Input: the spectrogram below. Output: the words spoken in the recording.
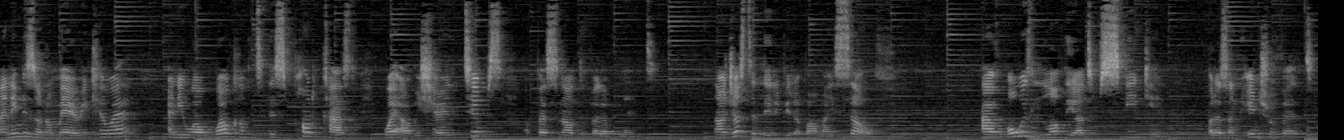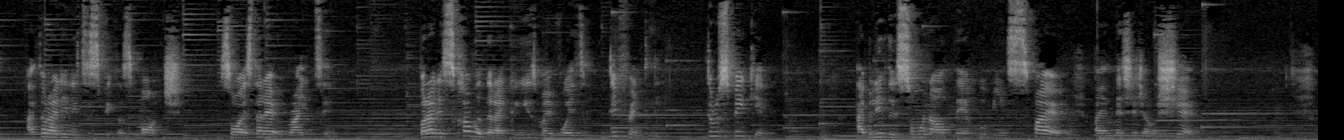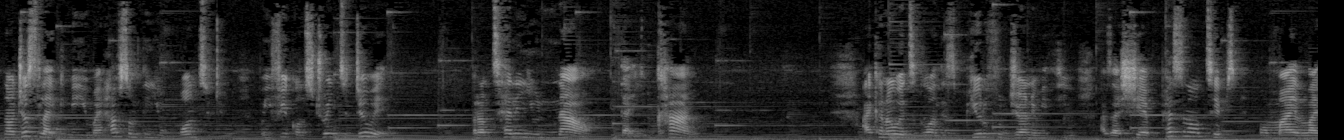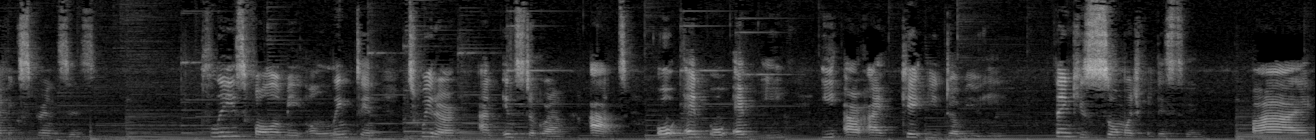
My name is Onomeri Kewe, and you are welcome to this podcast where I'll be sharing tips on personal development. Now, just a little bit about myself. I've always loved the art of speaking, but as an introvert, I thought I didn't need to speak as much, so I started writing. But I discovered that I could use my voice differently through speaking. I believe there's someone out there who will be inspired by a message I'll share. Now, just like me, you might have something you want to do, but you feel constrained to do it. But I'm telling you now that you can. I cannot wait to go on this beautiful journey with you as I share personal tips from my life experiences. Please follow me on LinkedIn, Twitter, and Instagram at O N O M E E R I K E W E. Thank you so much for listening. Bye.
